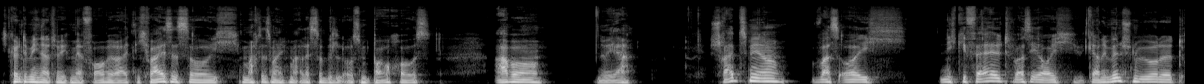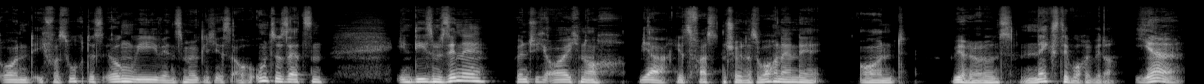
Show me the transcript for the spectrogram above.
Ich könnte mich natürlich mehr vorbereiten. Ich weiß es so, ich mache das manchmal alles so ein bisschen aus dem Bauch raus. Aber, naja, schreibt's mir, was euch nicht gefällt, was ihr euch gerne wünschen würdet und ich versuche das irgendwie, wenn es möglich ist, auch umzusetzen. In diesem Sinne wünsche ich euch noch, ja, jetzt fast ein schönes Wochenende und wir hören uns nächste Woche wieder. Ja,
